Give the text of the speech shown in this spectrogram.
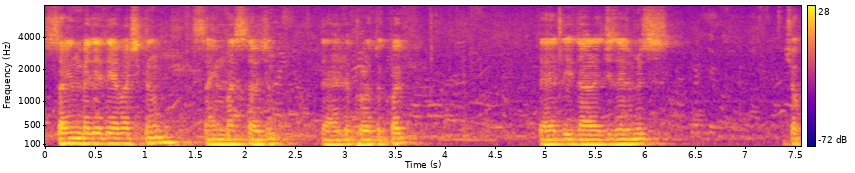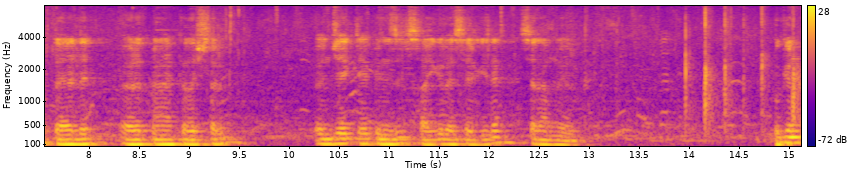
Sayın Belediye Başkanım, Sayın Başsavcım, değerli protokol, değerli idarecilerimiz, çok değerli öğretmen arkadaşlarım. Öncelikle hepinizi saygı ve sevgiyle selamlıyorum. Bugün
